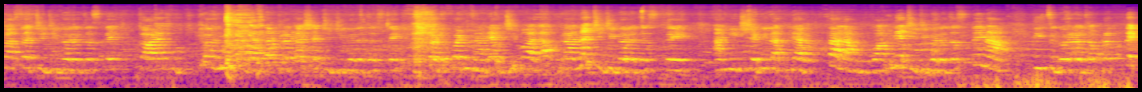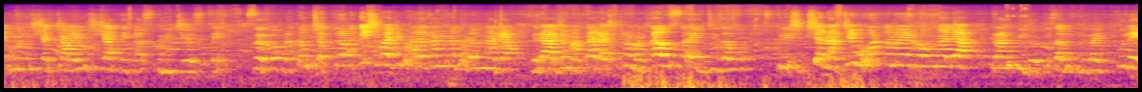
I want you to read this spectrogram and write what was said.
श्वासाची जी गरज असते काळ्या म्हणजे कुठ्या प्रकाशाची जी गरज असते तडफडणाऱ्या जीवाला प्राणाची जी गरज असते आणि शरीरातल्या रक्ताला वाहण्याची जी गरज असते ना तीच गरज प्रत्येक मनुष्याच्या आयुष्यात एका स्त्रीची असते. सर्वप्रथम छत्रपती शिवाजी महाराजांना घडवणाऱ्या राजमाता राष्ट्रमाता साहेब जिजाऊ स्त्री शिक्षणाचे मुहूर्तमेळ रोवून क्रांती ज्योती सावित्रीबाई फुले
